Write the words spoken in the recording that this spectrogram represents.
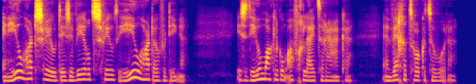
en heel hard schreeuwt, deze wereld schreeuwt heel hard over dingen, is het heel makkelijk om afgeleid te raken en weggetrokken te worden.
